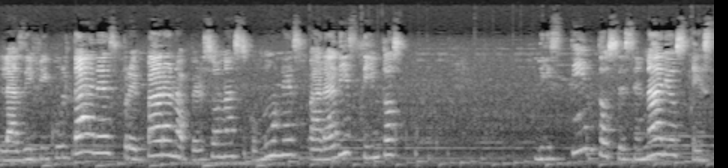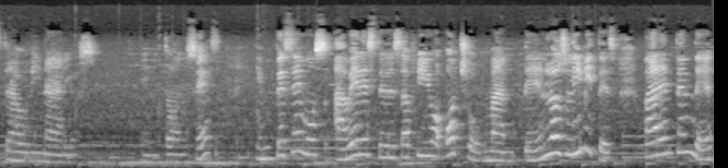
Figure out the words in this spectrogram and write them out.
las dificultades preparan a personas comunes para distintos distintos escenarios extraordinarios. Entonces, Empecemos a ver este desafío 8. Mantén los límites para entender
